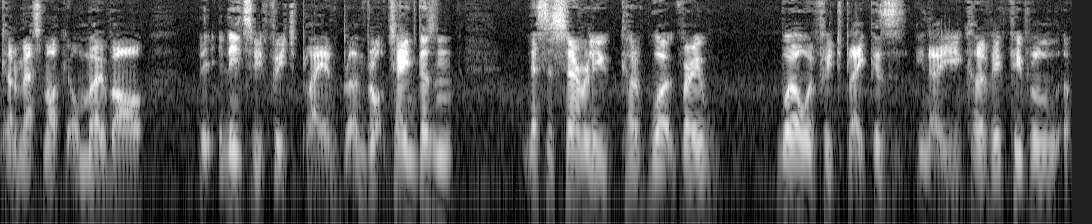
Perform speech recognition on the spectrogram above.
kind of mass market or mobile, it, needs to be free to play. And, and blockchain doesn't necessarily kind of work very well with free to play because you know you kind of if people are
